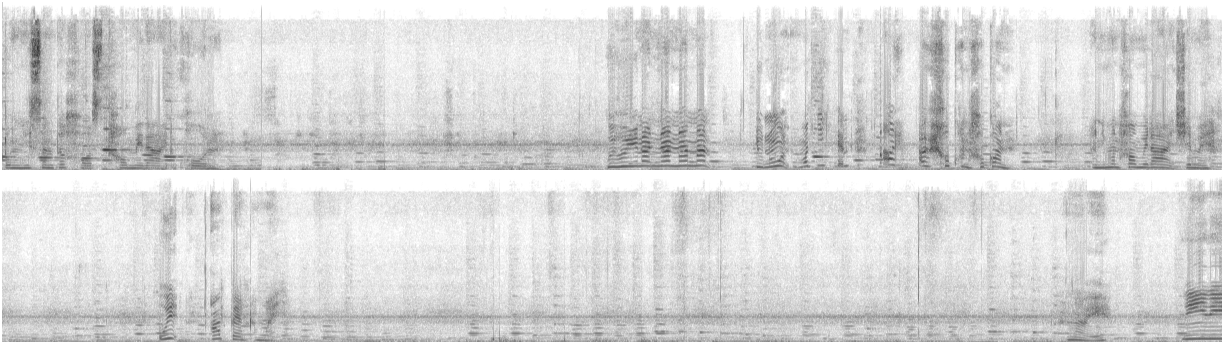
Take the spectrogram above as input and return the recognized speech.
ตรงนี้ซันตาคอสเข้าไม่ได้ทุกคน นู่นเมื่อกี้เห็นไอ้ไอ้ยเข้าก่อนเข้าก่อน อันนี้มันเข้าไม่ได้ใช่ไหมอุ๊ยอ้าวแปลงทำไมไหน นี่นี่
